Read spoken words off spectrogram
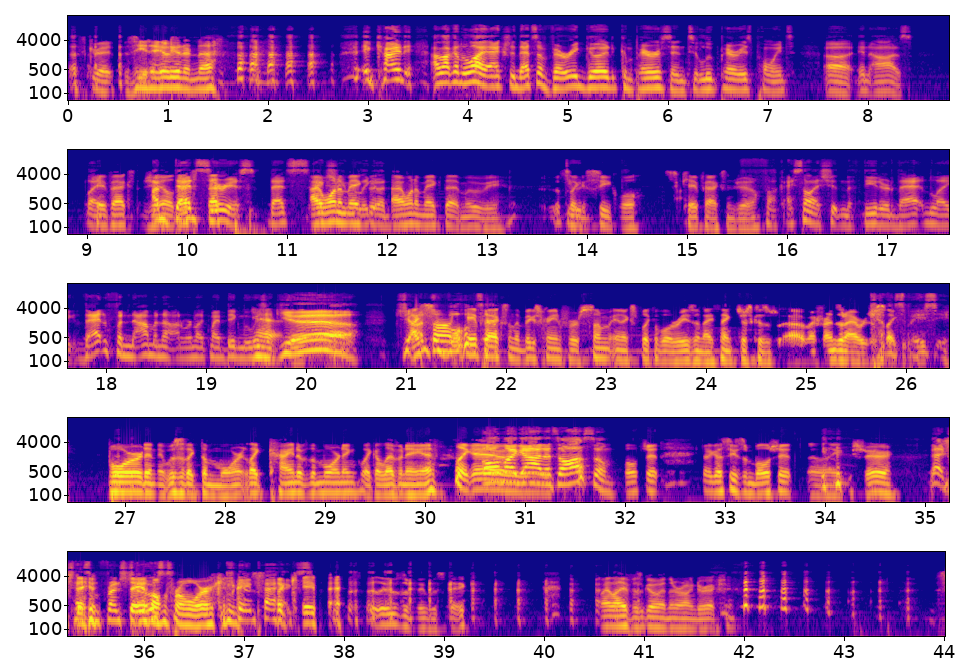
That's great. Is he an alien or not? it kind of. I'm not gonna lie. Actually, that's a very good comparison to Luke Perry's point uh, in Oz. Like, K-Pax in I'm dead That's- that's- serious. That's I want to make really the- I want to make that movie. It's like a sequel. It's K-Pax in jail. Fuck, I saw that shit in the theater. That like that Phenomenon were like my big movies. Yeah. Like, yeah, John I saw Travolta. K-Pax on the big screen for some inexplicable reason. I think just because uh, my friends and I were just Kevin like Spacey. bored, and it was like the morning, like kind of the morning, like 11 a.m. like, hey, Oh my god, that's awesome. bullshit. Gotta go see some bullshit. I'm like, sure. Yeah, had some French stayed home from work and K-Pax. K-Pax. It was a big mistake. My life is going the wrong direction.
